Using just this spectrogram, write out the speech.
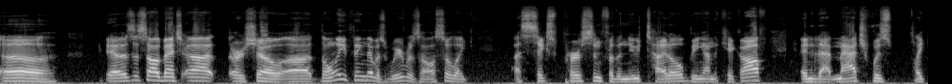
Uh, yeah, it was a solid match uh, or show. Uh, the only thing that was weird was also like a sixth person for the new title being on the kickoff, and that match was like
